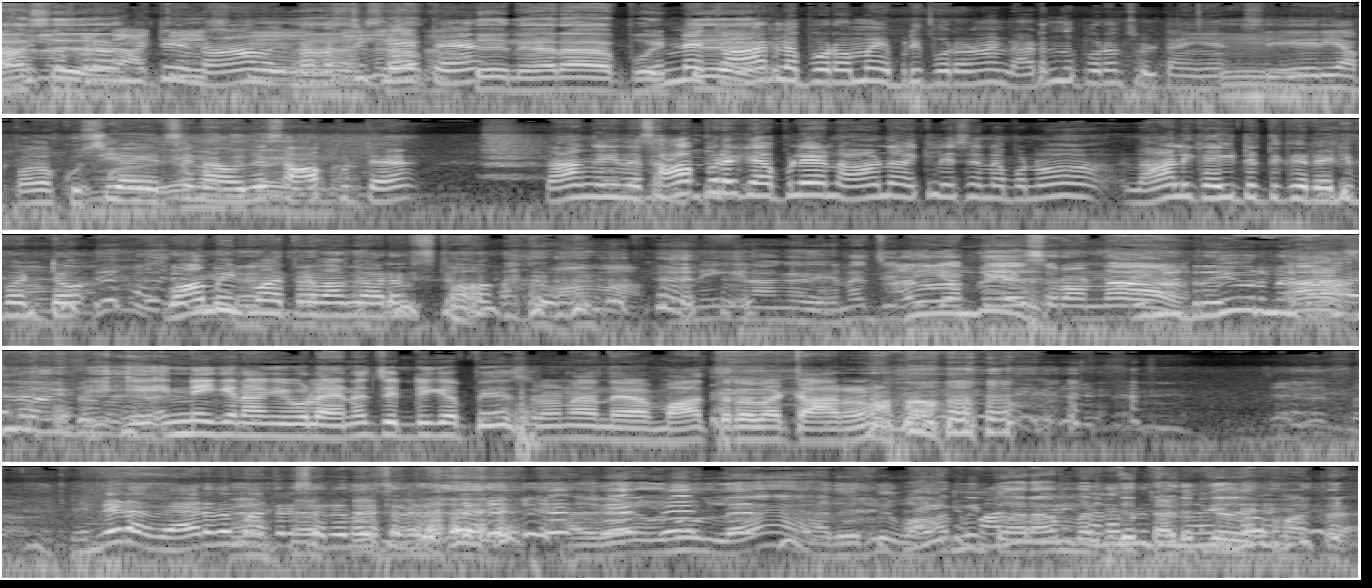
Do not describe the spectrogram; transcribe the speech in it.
காசு-. வந்துட்டு கேட்டேன் நேராக என்ன கார்ல போறோமா எப்படி போறோம்னா நடந்து போறோம்னு சொல்லிட்டாங்க. சரி அப்போ குஷி ஆயிடுச்சு நான் வந்து சாப்பிட்டேன். நாங்க இந்த சாப்பிட்ற கேப்லயே நானும் அகிலேஷ் என்ன பண்ணோம் நாளைக்கு ஐட்டத்துக்கு ரெடி பண்ணிட்டோம். வாமிட் மாத்திரை வாங்க ஆரம்பிச்சிட்டோம். இன்னைக்கு நாங்க எனர்ஜெட்டிக்கா பேசுறோம்னா இன்னைக்கு நாங்க இவ்வளவு எனர்ஜெட்டிக்கா பேசுறோம்னா அந்த மாத்திரை தான் காரணம். என்னடா வேற எதாவது மாத்திரை சொல்றேன் அது வேற ஒன்றும் இல்லை. அது வந்து வாமிட் வராமல் இருக்க தடுக்கிறது மாத்திரை.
